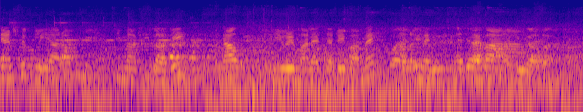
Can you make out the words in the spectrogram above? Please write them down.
net trip လေးကတော့ဒီ မှာပြပါပြီနောက်ဗီဒီယိုတွေမှာလည်းကြည့်တွေ့ပါမယ်အားလုံးပဲ bye bye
